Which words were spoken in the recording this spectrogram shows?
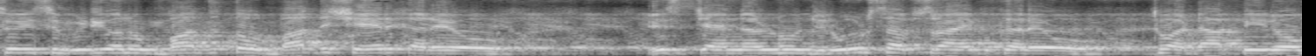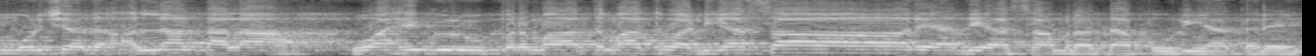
ਸੋ ਇਸ ਵੀਡੀਓ ਨੂੰ ਵੱਧ ਤੋਂ ਵੱਧ ਸ਼ੇਅਰ ਕਰਿਓ। ਇਸ ਚੈਨਲ ਨੂੰ ਜਰੂਰ ਸਬਸਕ੍ਰਾਈਬ ਕਰਿਓ। ਤੁਹਾਡਾ ਪੀਰੋ ਮੁਰਸ਼ਦ ਅੱਲਾਹ ਤਾਲਾ, ਵਾਹਿਗੁਰੂ, ਪਰਮਾਤਮਾ ਤੁਹਾਡੀਆਂ ਸਾਰਿਆਂ ਦੀਆਂ ਆਸਾਂ ਪੂਰੀਆਂ ਕਰੇ।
